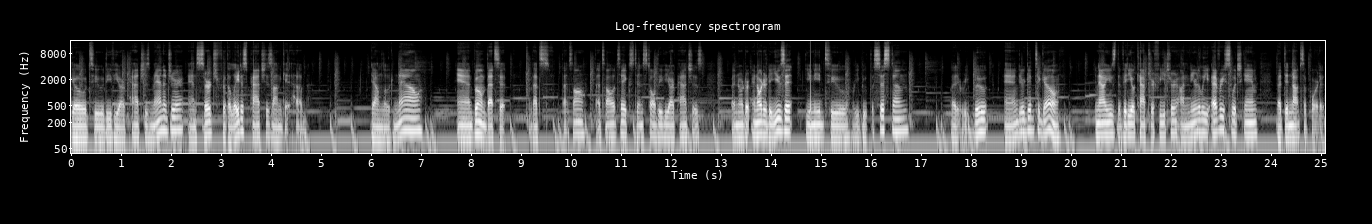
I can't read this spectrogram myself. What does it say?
Go to DVR Patches Manager and search for the latest patches on GitHub. Download now, and boom, that's it. That's that's all. That's all it takes to install DVR patches. In order in order to use it, you need to reboot the system, let it reboot, and you're good to go. You now use the video capture feature on nearly every Switch game that did not support it.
